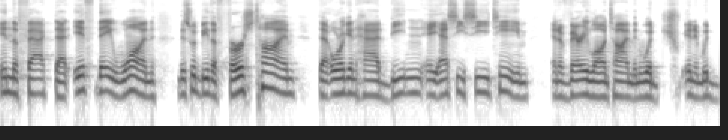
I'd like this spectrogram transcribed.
in the fact that if they won, this would be the first time that Oregon had beaten a SEC team in a very long time and would and it would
